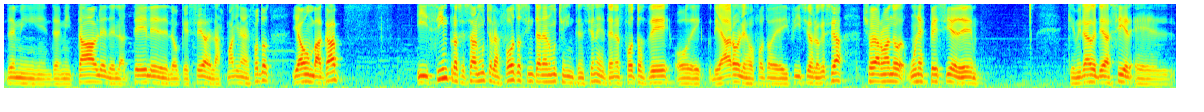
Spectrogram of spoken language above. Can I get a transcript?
de mi, de mi tablet, de la tele, de lo que sea, de las máquinas de fotos, y hago un backup y sin procesar mucho las fotos, sin tener muchas intenciones de tener fotos de o de, de árboles o fotos de edificios, lo que sea, yo voy armando una especie de que mirá lo que te voy a decir, el-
